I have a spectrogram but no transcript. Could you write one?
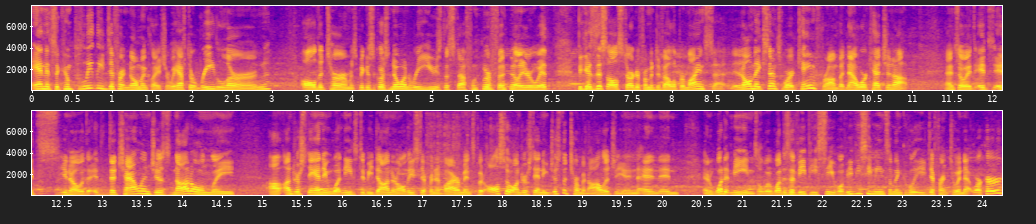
and it's a completely different nomenclature. We have to relearn all the terms, because of course no one reused the stuff we were familiar with, because this all started from a developer mindset. It all makes sense where it came from, but now we're catching up. And so it, it's, it's, you know, the, the challenge is not only uh, understanding what needs to be done in all these different environments, but also understanding just the terminology and, and, and, and what it means. What is a VPC? Well, VPC means something completely different to a networker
